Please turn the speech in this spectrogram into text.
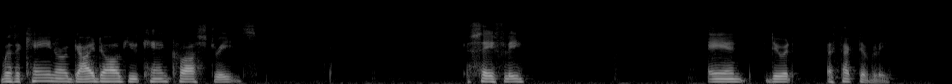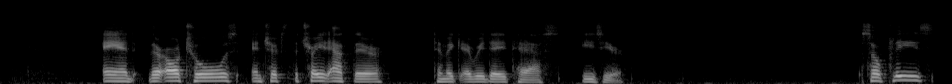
With a cane or a guide dog, you can cross streets safely and do it effectively. And there are tools and tricks of the trade out there to make everyday tasks easier. So please,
